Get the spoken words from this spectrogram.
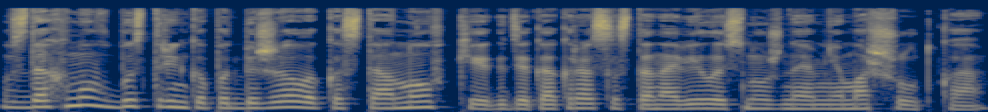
Вздохнув, быстренько подбежала к остановке, где как раз остановилась нужная мне маршрутка.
